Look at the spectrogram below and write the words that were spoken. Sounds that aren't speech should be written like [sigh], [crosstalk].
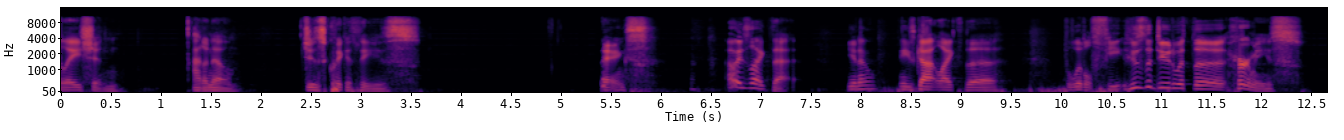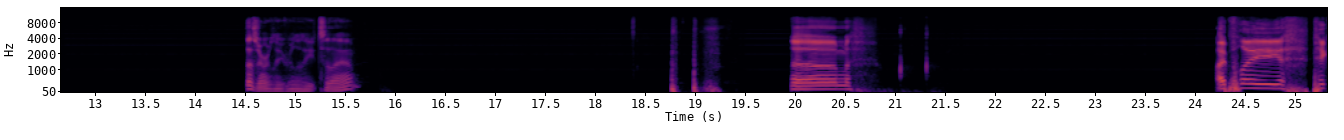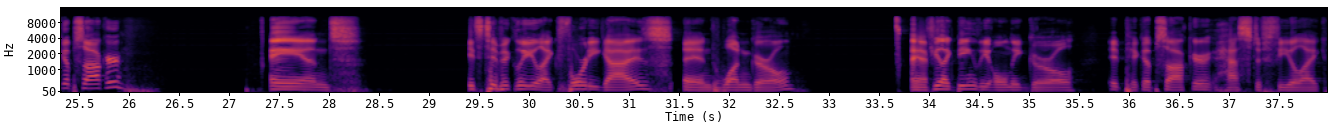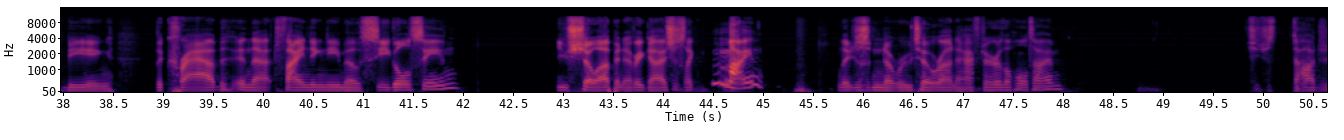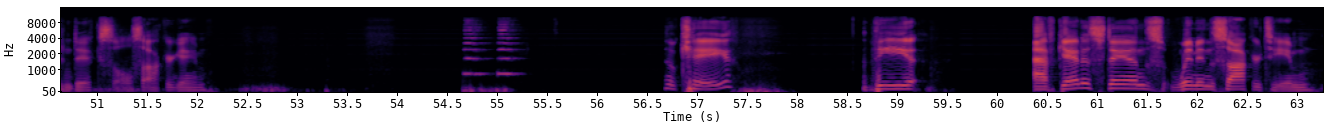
Relation. I don't know. Just quick these. Thanks. I always like that. You know, he's got like the the little feet. Who's the dude with the Hermes? Doesn't really relate to that. Um, I play pickup soccer, and it's typically like 40 guys and one girl. And I feel like being the only girl at pickup soccer has to feel like being the crab in that Finding Nemo seagull scene. You show up and every guy's just like, mine. And they just Naruto run after her the whole time. She's just dodging dicks all soccer game. Okay. The Afghanistan's women's soccer team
